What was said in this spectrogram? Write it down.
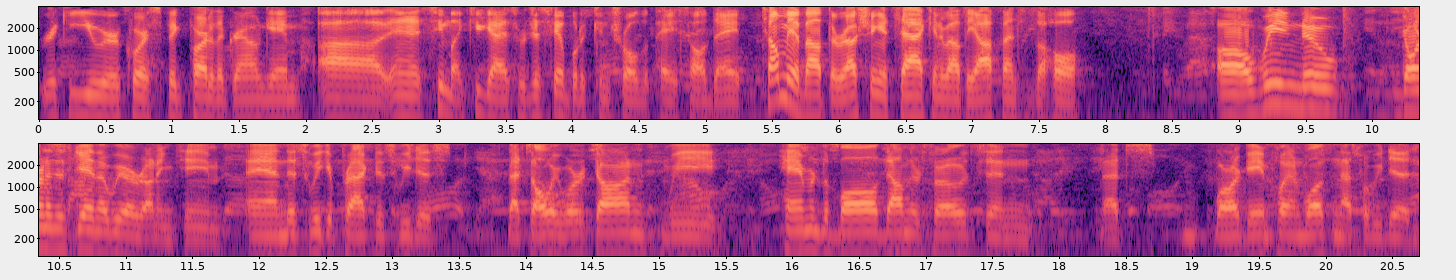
Ricky, you were, of course, a big part of the ground game, uh, and it seemed like you guys were just able to control the pace all day. Tell me about the rushing attack and about the offense as a whole. Uh, we knew going into this game that we were a running team, and this week at practice, we just that's all we worked on. We hammered the ball down their throats, and that's what our game plan was, and that's what we did.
